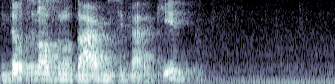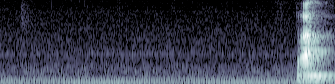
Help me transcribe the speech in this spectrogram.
Então, se nós rodarmos esse cara aqui, tá?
